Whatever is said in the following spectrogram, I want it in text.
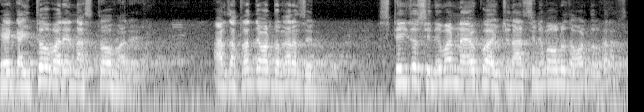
হে গাইতেও পারে, নাচতেও পারে। আর যাত্রার যাওয়ার দরকার আছে। স্টেজও সিনেমার নায়কও আইছেন আর সিনেমা হলো যাওয়ার দরকার আছে।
